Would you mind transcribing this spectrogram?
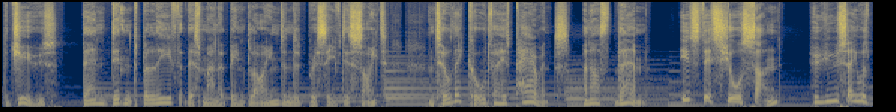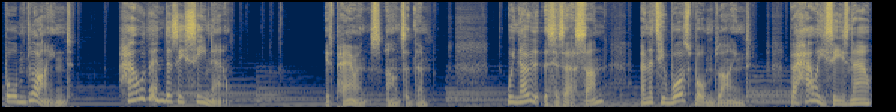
The Jews then didn't believe that this man had been blind and had received his sight until they called for his parents and asked them, Is this your son, who you say was born blind? How then does he see now? His parents answered them, we know that this is our son, and that he was born blind. But how he sees now,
